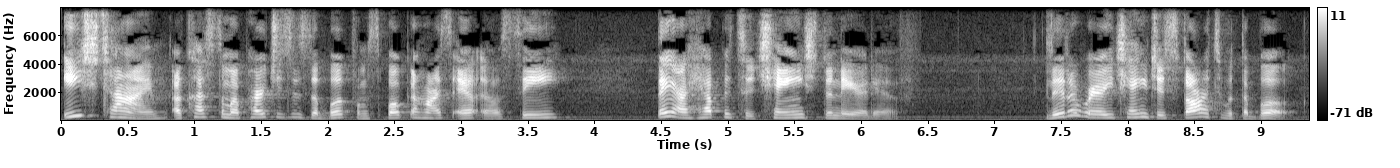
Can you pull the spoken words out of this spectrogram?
Each time a customer purchases a book from Spoken Hearts LLC, they are helping to change the narrative. Literary changes starts with the book.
